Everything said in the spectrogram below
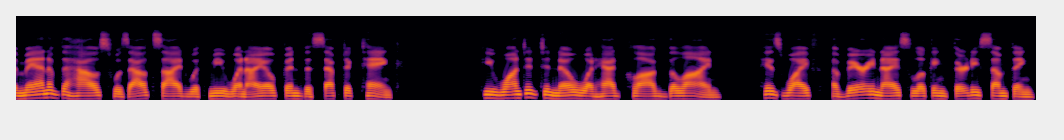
The man of the house was outside with me when I opened the septic tank. He wanted to know what had clogged the line. His wife, a very nice looking 30 something,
